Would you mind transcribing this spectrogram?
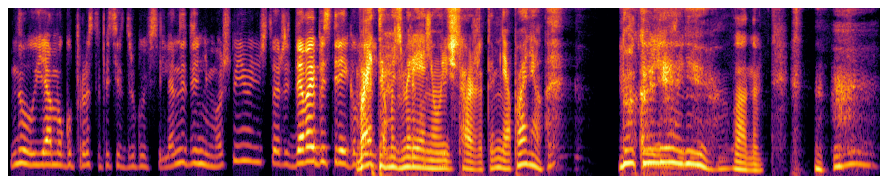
Ну, я могу просто пойти в другую вселенную, ты не можешь меня уничтожить. Давай быстрее В говори. этом измерении уничтожу, ты меня понял? На колени. Ладно.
